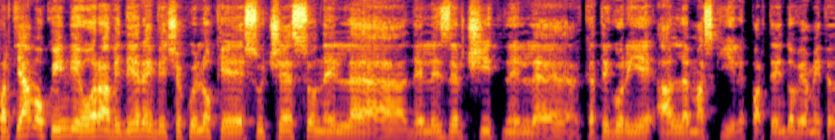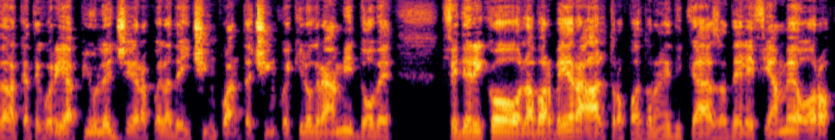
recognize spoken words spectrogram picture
Partiamo quindi ora a vedere invece quello che è successo nel, nell'esercizio, nelle categorie al maschile, partendo ovviamente dalla categoria più leggera, quella dei 55 kg, dove Federico La Barbera, altro padrone di casa delle Fiamme Oro,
